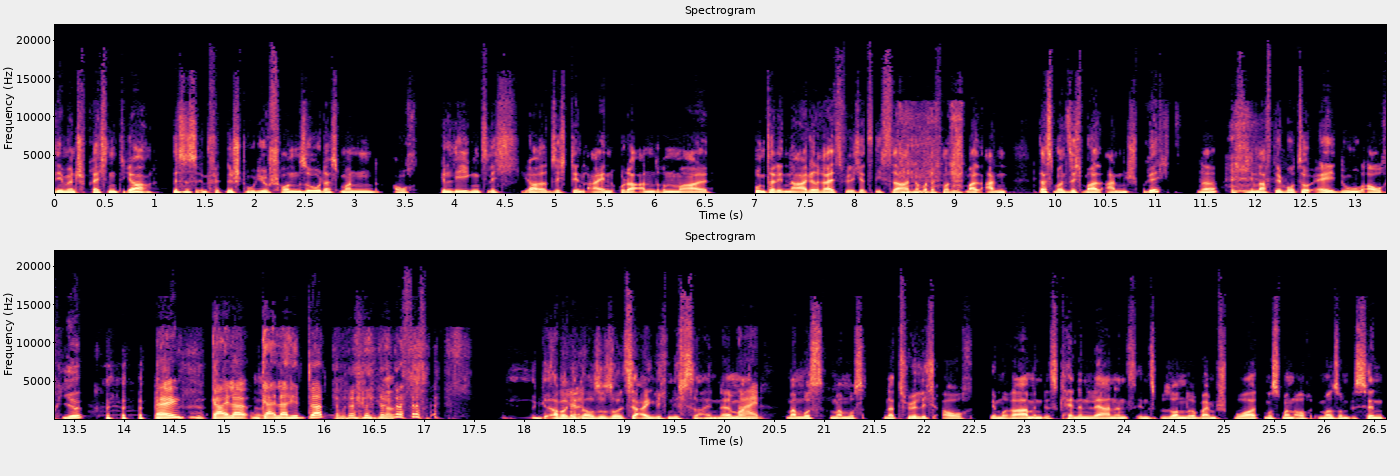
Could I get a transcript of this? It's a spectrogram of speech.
dementsprechend, ja, ist es im Fitnessstudio schon so, dass man auch gelegentlich, ja, sich den ein oder anderen mal unter den Nagel reißt, will ich jetzt nicht sagen, aber dass man sich mal an, dass man sich mal anspricht, ne? nach dem Motto, ey, du auch hier. Ey, geiler, geiler Hintern. Ja? Aber genauso soll es ja eigentlich nicht sein. Ne? Man, Nein man muss, man muss natürlich auch im Rahmen des Kennenlernens, insbesondere beim Sport, muss man auch immer so ein bisschen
